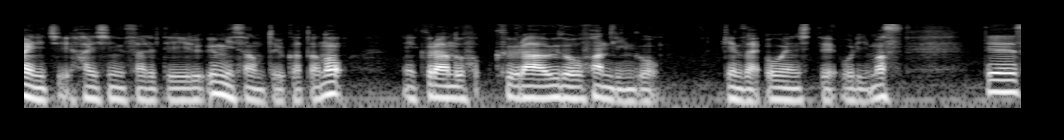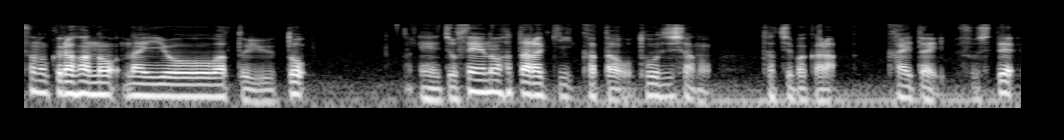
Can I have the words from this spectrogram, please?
毎日配信されている海さんという方のクラウドクラウドファンディングを現在応援しております。でそのクラファンの内容はというと、えー、女性の働き方を当事者の立場から変えたい。そして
